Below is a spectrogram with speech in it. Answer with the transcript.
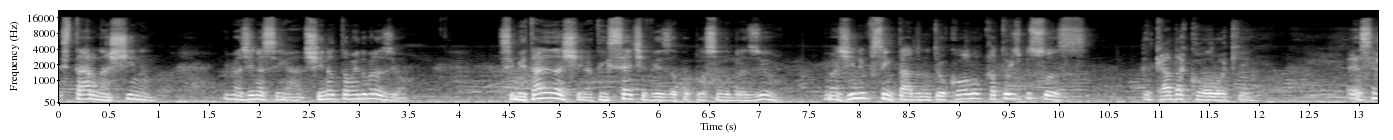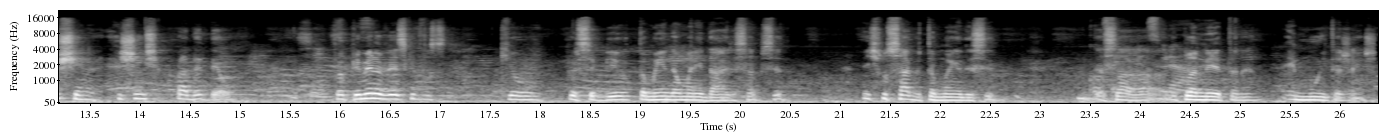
estar na China, imagina assim, a China é do tamanho do Brasil. Se metade da China tem sete vezes a população do Brasil, imagine sentado no teu colo 14 pessoas em cada colo aqui. Essa é a China. É gente pra dedéu. Foi a primeira vez que, que eu percebi o tamanho da humanidade, sabe? Você, a gente não sabe o tamanho desse dessa, do planeta, né? É muita gente.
